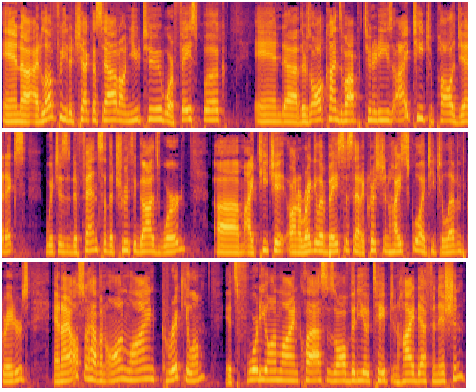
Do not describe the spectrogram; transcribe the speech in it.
And uh, I'd love for you to check us out on YouTube or Facebook. And uh, there's all kinds of opportunities. I teach apologetics, which is a defense of the truth of God's Word. Um, I teach it on a regular basis at a Christian high school. I teach 11th graders. And I also have an online curriculum. It's 40 online classes, all videotaped in high definition.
